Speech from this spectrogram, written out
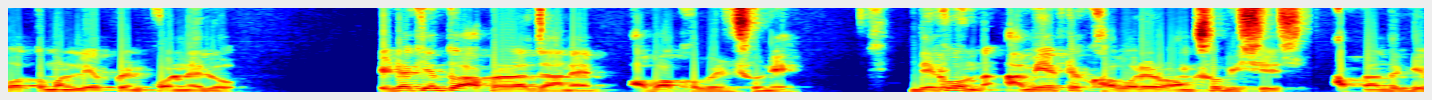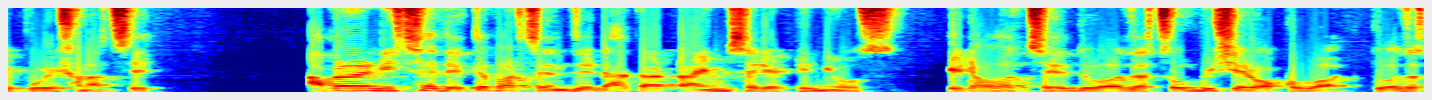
বর্তমান লেফটেন্যান্ট কর্নেলও। এটা কিন্তু আপনারা জানেন, অবাক হবেন শুনে। দেখুন, আমি একটা খবরের অংশ বিশেষ আপনাদেরকে পড়ে শোনাচ্ছি। আপনারা নিশ্চয়ই দেখতে পাচ্ছেন যে ঢাকা টাইমসের একটি নিউজ। এটা হচ্ছে দু হাজার অক্টোবর। দু হাজার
